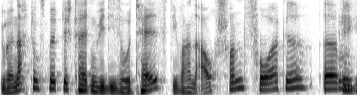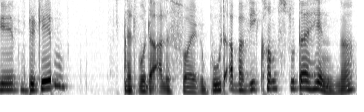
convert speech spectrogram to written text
Übernachtungsmöglichkeiten wie diese Hotels, die waren auch schon vorgegeben. Ähm. Das wurde alles vorher gebucht, aber wie kommst du dahin? Ne?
